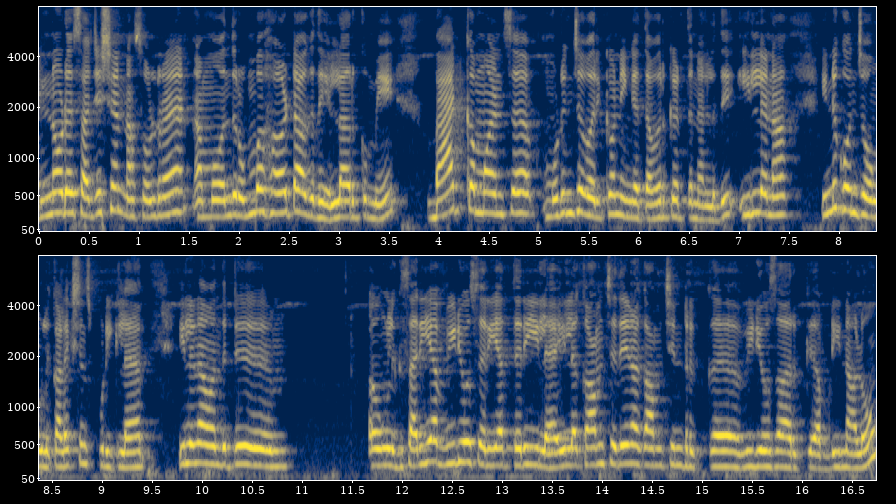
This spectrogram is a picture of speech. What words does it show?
என்னோட சஜஷன் நான் சொல்கிறேன் நம்ம வந்து ரொம்ப ஹர்ட் ஆகுது எல்லாருக்குமே. பேட் கமெண்ட்ஸை முடிஞ்ச வரைக்கும் நீங்கள் தவிர்க்கிறது நல்லது. இல்லைனா இன்னும் கொஞ்சம் உங்களுக்கு கலெக்ஷன்ஸ் பிடிக்கல. இல்லைனா வந்துட்டு உங்களுக்கு சரியாக வீடியோ சரியாக தெரியல. இல்லை காமிச்சதே நான் காமிச்சின்னு இருக்க வீடியோஸாக இருக்குது அப்படின்னாலும்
